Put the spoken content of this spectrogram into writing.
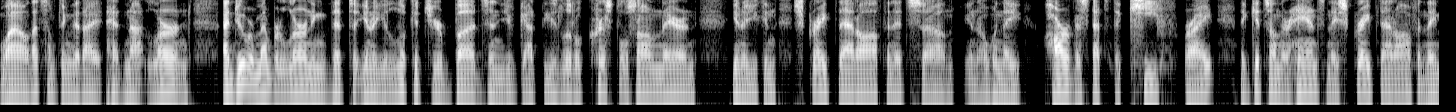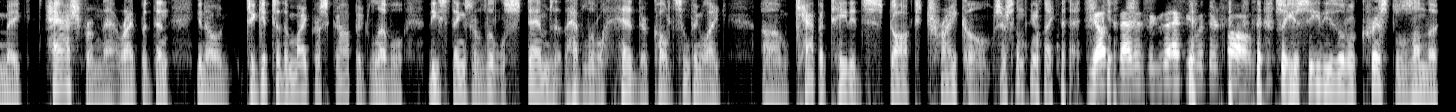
Wow, that's something that I had not learned. I do remember learning that, uh, you know, you look at your buds and you've got these little crystals on there and, you know, you can scrape that off and it's, um, you know, when they harvest, that's the kief, right? That gets on their hands and they scrape that off and they make hash from that, right? But then, you know, to get to the microscopic level, these things are little stems that have a little head. They're called something like um, capitated stalked trichomes or something like that. Yep, yeah. that is exactly what they're called. so you see these little crystals on the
